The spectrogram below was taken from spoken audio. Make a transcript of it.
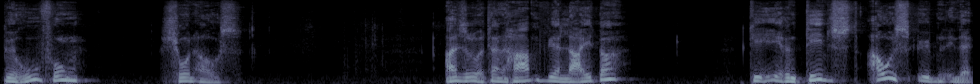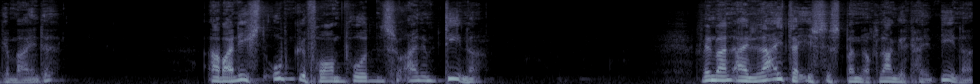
Berufung schon aus. Also dann haben wir Leiter, die ihren Dienst ausüben in der Gemeinde, aber nicht umgeformt wurden zu einem Diener. Wenn man ein Leiter ist, ist man noch lange kein Diener.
